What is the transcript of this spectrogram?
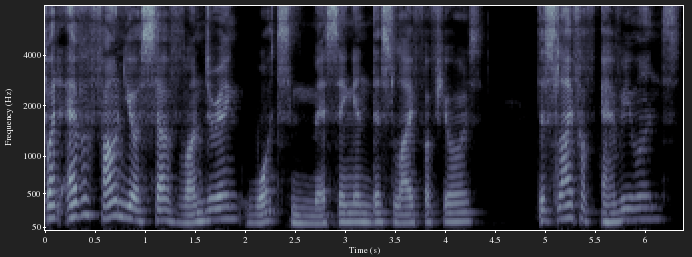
But ever found yourself wondering what's missing in this life of yours? This life of everyone's?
